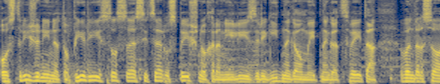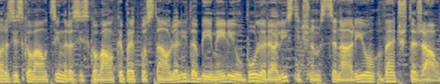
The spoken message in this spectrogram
Ostriženi netopiri so se sicer uspešno hranili iz rigidnega umetnega cveta, vendar so raziskovalci in raziskovalke predpostavljali, da bi imeli v bolj realističnem scenariju več težav.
